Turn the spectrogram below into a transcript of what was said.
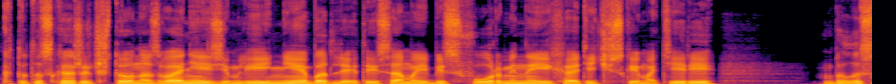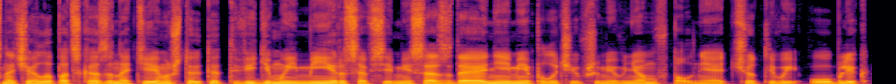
Кто-то скажет, что название Земли и неба для этой самой бесформенной и хаотической материи было сначала подсказано тем, что этот видимый мир со всеми созданиями, получившими в нем вполне отчетливый облик,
